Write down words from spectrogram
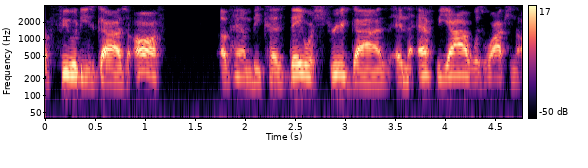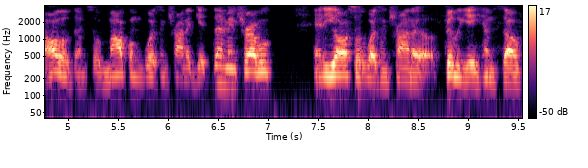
a few of these guys off of him because they were street guys and the FBI was watching all of them. So Malcolm wasn't trying to get them in trouble and he also wasn't trying to affiliate himself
